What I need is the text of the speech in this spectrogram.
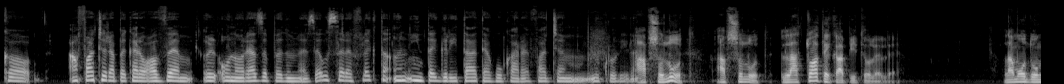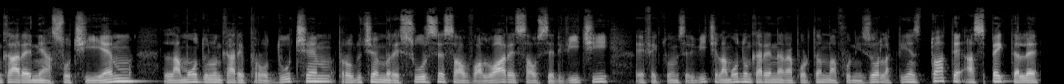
că afacerea pe care o avem îl onorează pe Dumnezeu se reflectă în integritatea cu care facem lucrurile. Absolut, absolut. La toate capitolele. La modul în care ne asociem, la modul în care producem, producem resurse sau valoare sau servicii, efectuăm servicii, la modul în care ne raportăm la furnizori, la clienți, toate aspectele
